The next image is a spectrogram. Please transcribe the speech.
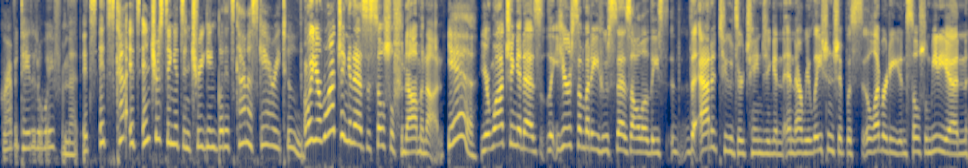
gravitated away from that. It's it's kind it's interesting, it's intriguing, but it's kind of scary too. Well, you're watching it as a social phenomenon. Yeah. You're watching it as like, here's somebody who says all of these, the attitudes are changing and, and our relationship with celebrity and social media. And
